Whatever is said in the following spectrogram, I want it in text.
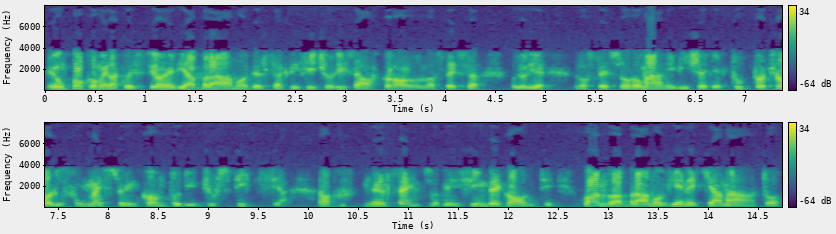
È un po' come la questione di Abramo e del sacrificio di Isacco, no? stessa, dire, lo stesso Romani dice che tutto ciò gli fu messo in conto di giustizia, no? nel senso che in fin dei conti quando Abramo viene chiamato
